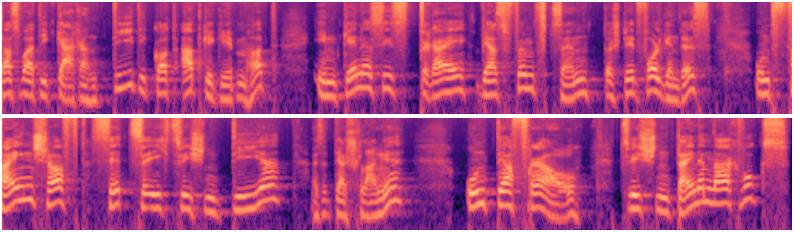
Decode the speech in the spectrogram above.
das war die Garantie, die Gott abgegeben hat. Im Genesis 3, Vers 15, da steht folgendes. Und Feindschaft setze ich zwischen dir, also der Schlange, und der Frau, zwischen deinem Nachwuchs,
